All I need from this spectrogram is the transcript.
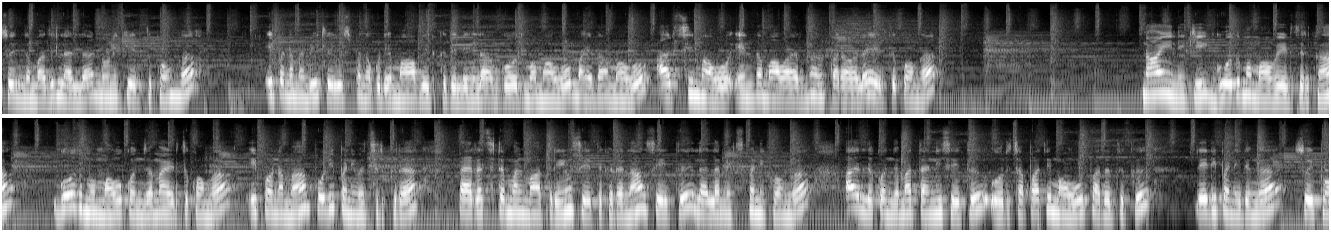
ஸோ இந்த மாதிரி நல்லா நுணுக்கி எடுத்துக்கோங்க. இப்போ நம்ம வீட்டில் யூஸ் பண்ணக்கூடிய மாவு இருக்குது இல்லைங்களா? கோதுமை மாவோ மைதா மாவோ அரிசி மாவோ எந்த மாவாக இருந்தாலும் பரவாயில்ல எடுத்துக்கோங்க. நான் இன்றைக்கி கோதுமை மாவு எடுத்திருக்கேன். கோதுமை மாவு கொஞ்சமாக எடுத்துக்கோங்க. இப்போ நம்ம பொடி பண்ணி வச்சுருக்கிற பேராசிட்டமால் மாத்திரையும் சேர்த்துக்கிடலாம். சேர்த்து நல்லா மிக்ஸ் பண்ணிக்கோங்க. அதில் கொஞ்சமாக தண்ணி சேர்த்து ஒரு சப்பாத்தி மாவு பதத்துக்கு ரெடி பண்ணிவிடுங்க ஸோ இப்போ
